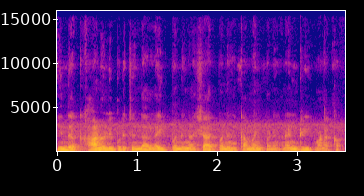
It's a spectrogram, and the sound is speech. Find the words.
இந்த காணொளி பிடிச்சிருந்தா லைக் பண்ணுங்கள் ஷேர் பண்ணுங்கள் கமெண்ட் பண்ணுங்கள் நன்றி, வணக்கம்.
